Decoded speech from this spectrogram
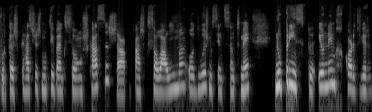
porque as caixas de multibanco são escassas, acho que só há uma ou duas no centro de Santo Tomé. No Príncipe, eu nem me recordo de ver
